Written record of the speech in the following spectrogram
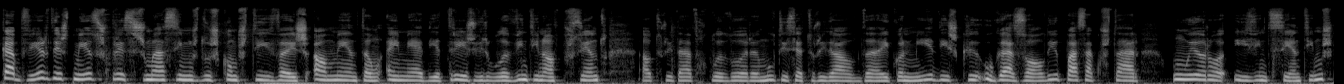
Cabo Verde, este mês, os preços máximos dos combustíveis aumentam em média 3,29%. A Autoridade Reguladora Multissetorial da Economia diz que o gasóleo passa a custar 1,20€,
